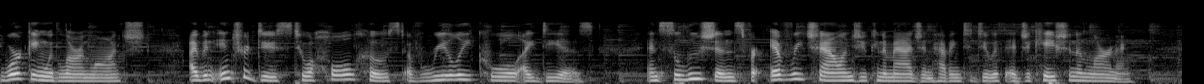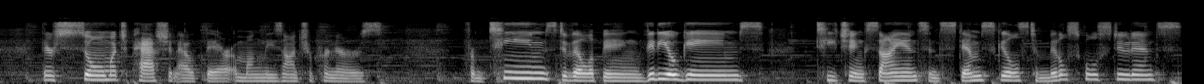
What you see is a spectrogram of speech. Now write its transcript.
working with Learn Launch, I've been introduced to a whole host of really cool ideas and solutions for every challenge you can imagine having to do with education and learning. There's so much passion out there among these entrepreneurs, from teams developing video games, teaching science and STEM skills to middle school students,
